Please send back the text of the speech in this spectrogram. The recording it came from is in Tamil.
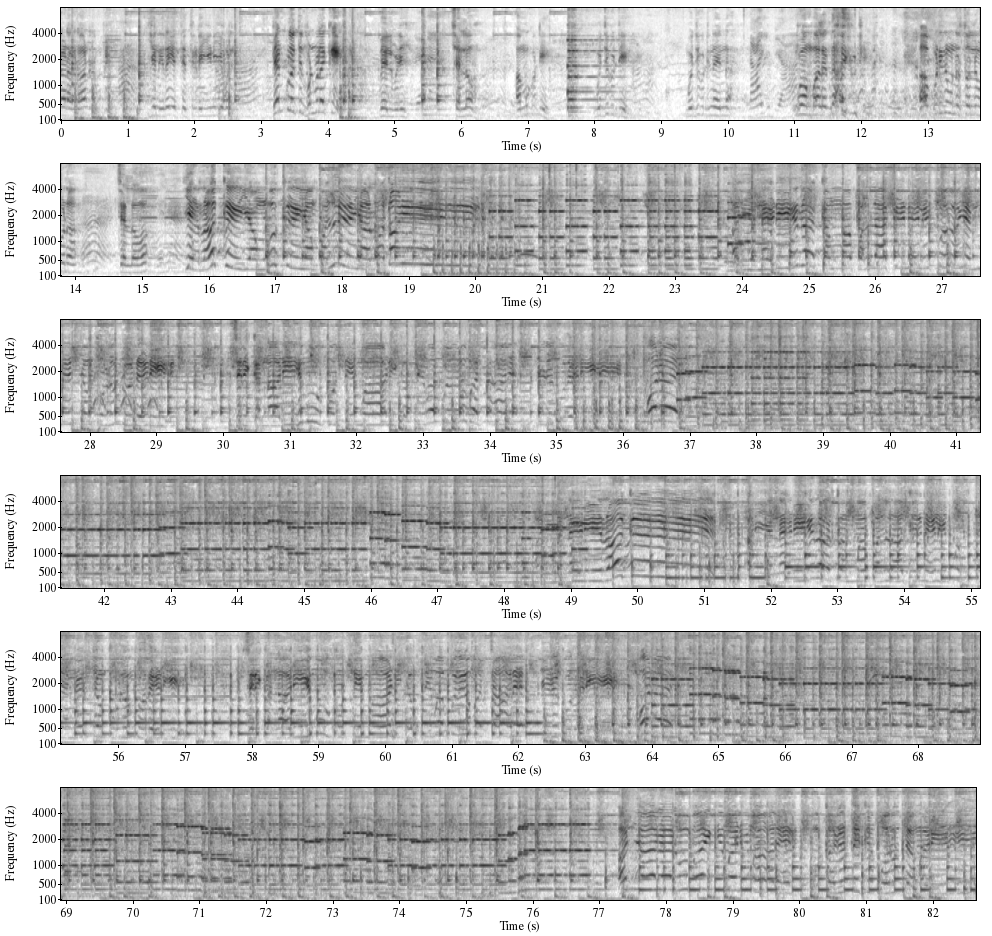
என் இதயத்தை திருட இனியவள் பெண் குலத்தின் பொன்விளக்கு. வேல்விழி செல்லம். அம்முக்குட்டி. முஜுக்குட்டி முஜுக்குட்டினா என்ன? உங்க அம்மால நாய்க்குட்டி. அப்படின்னு ஒண்ணு சொல்லுவனா? செல்லம். என் ராக்கு என் மூக்கு என் பல்லு என் ரசாயி. அடி என்னடி ராக்கம்மா? பல்லாக்கு நெளிப்பு என்ன? ನಡಿಯು கழுத்துக்கு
